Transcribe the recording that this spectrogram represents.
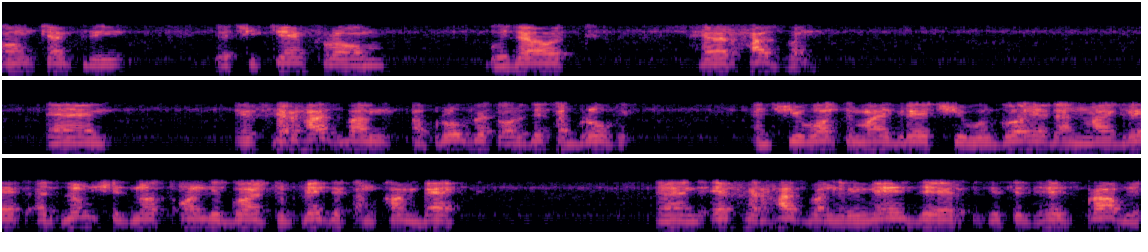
own country that she came from without her husband. And if her husband approve it or disapprove it, and she wants to migrate, she will go ahead and migrate as long as she's not only going to visit and come back. And if her husband remains there, this is his problem.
